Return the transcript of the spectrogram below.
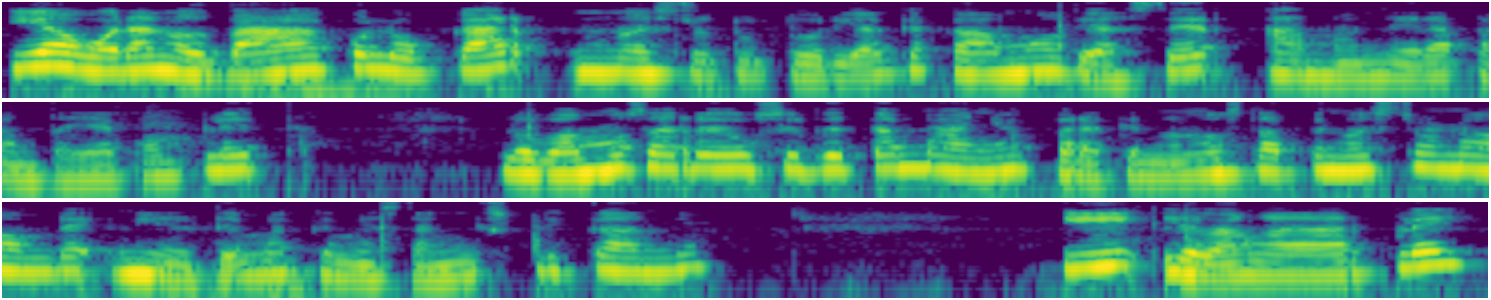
Y ahora nos va a colocar nuestro tutorial que acabamos de hacer a manera pantalla completa. Lo vamos a reducir de tamaño para que no nos tape nuestro nombre ni el tema que me están explicando. Y le van a dar play.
